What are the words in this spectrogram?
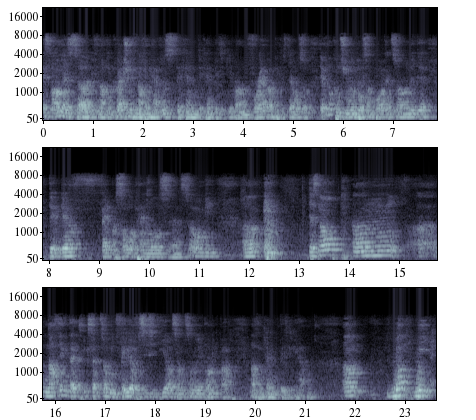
as long as uh, if nothing crashes, if nothing happens, they can they can basically run forever because they're also they have no consumables on board and so on. I mean they're they're, they're fed by solar panels and so I mean uh, there's no um, uh, nothing that except some failure of a CCD or some some electronic part, nothing can basically happen. Um, what we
